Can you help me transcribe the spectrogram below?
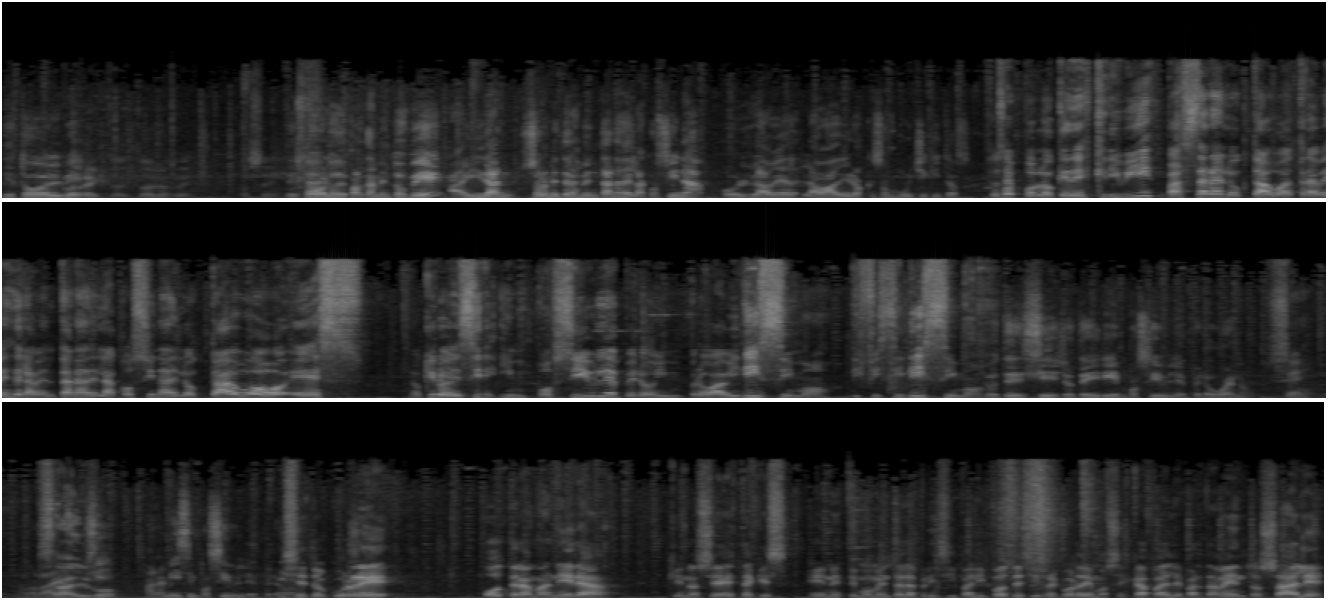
de todo el B. Correcto, de todos los B. O sea, De todos los departamentos B, ahí dan solamente las ventanas de la cocina o los lavaderos que son muy chiquitos. Entonces, por lo que describís, pasar al octavo a través de la ventana de la cocina del octavo es, no quiero decir imposible, pero improbabilísimo, dificilísimo. Yo te, sí, yo te diría imposible, pero bueno. Sí. La verdad es que Salvo- sí, para mí es imposible, pero... ¿Y se te ocurre otra manera que no sea esta, que es en este momento la principal hipótesis? Recordemos, escapa del departamento, sale,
